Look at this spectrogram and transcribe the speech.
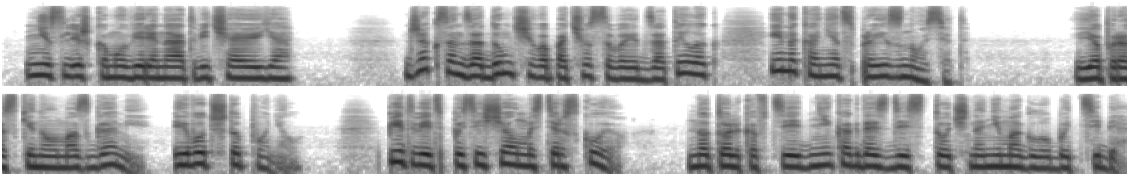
— не слишком уверенно отвечаю я. Джексон задумчиво почесывает затылок и, наконец, произносит. «Я пораскинул мозгами, и вот что понял. Пит ведь посещал мастерскую, но только в те дни, когда здесь точно не могло быть тебя.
